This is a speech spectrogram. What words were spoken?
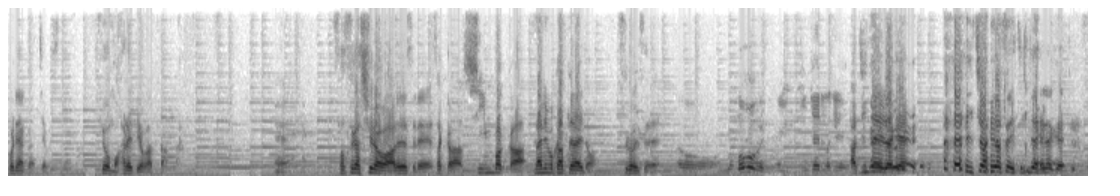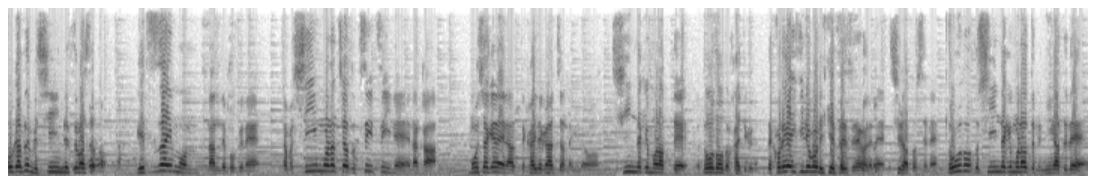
来れなくなっちゃいました。今日も晴れてよかった。ねさすがシュラはあれですね、さっきからシーンばっか何も買ってないと。すごいですね。あのー、のど部にンジャーエールだけ。あ、ジンジャーエールだけ。一番安いジンジャーエールだけ。他全部シーンで済ましたと。月材門なんで僕ね、やっぱシーンもらっちゃうとついついね、なんか、申し訳ないなって買いたくなっちゃうんだけど、シーンだけもらって、堂々と帰ってくる。で、これが生き残る秘訣ですね、これね。シュラとしてね。堂々とシーンだけもらうっていうの苦手で、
